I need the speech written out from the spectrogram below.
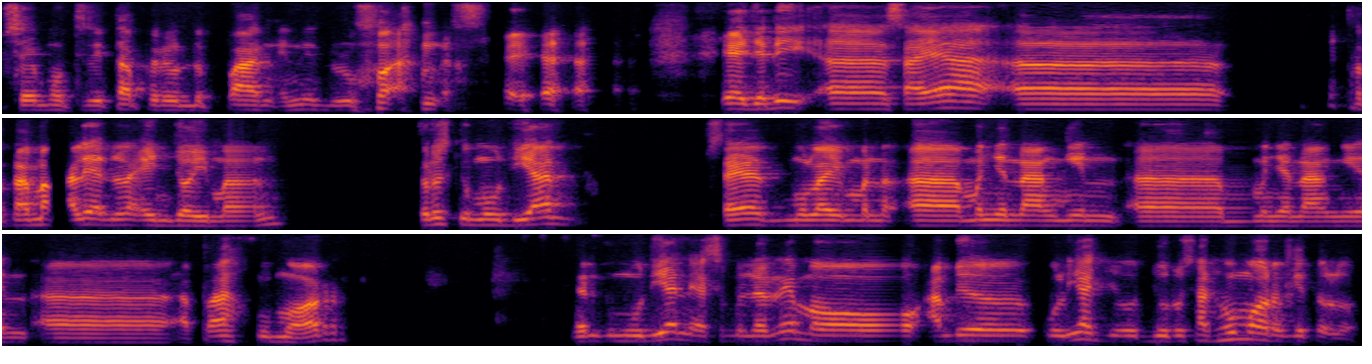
Saya mau cerita periode depan ini dulu anak saya. Ya jadi uh, saya uh, pertama kali adalah enjoyment. Terus kemudian saya mulai men, uh, menyenangin uh, menyenangin uh, apa humor. Dan kemudian ya sebenarnya mau ambil kuliah jurusan humor gitu loh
